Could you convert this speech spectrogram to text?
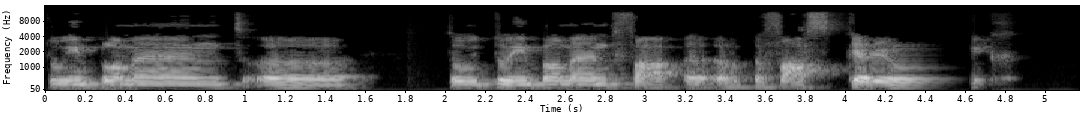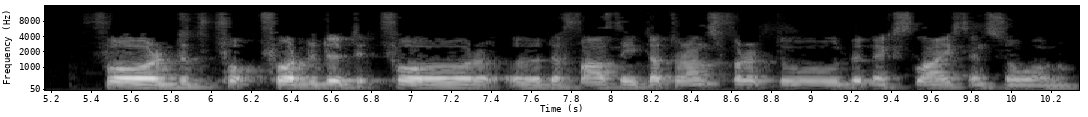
to implement uh, to, to implement fa uh, a fast carrier for the for, for the for uh, the fast data transfer to the next slice and so on.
